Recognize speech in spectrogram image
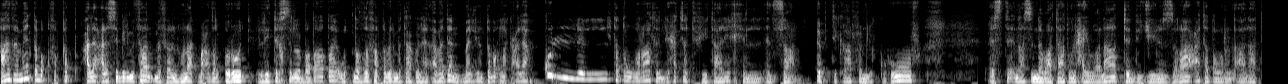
هذا ما ينطبق فقط على على سبيل المثال مثلا هناك بعض القرود اللي تغسل البطاطا وتنظفها قبل ما تأكلها ابدا بل ينطبق لك على كل التطورات اللي حدثت في تاريخ الإنسان. ابتكار فن الكهوف استئناس النباتات والحيوانات تدجين الزراعة تطور الآلات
